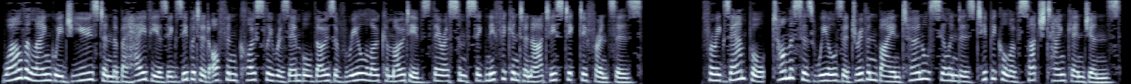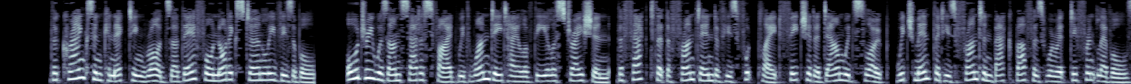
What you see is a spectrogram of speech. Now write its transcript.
While the language used and the behaviors exhibited often closely resemble those of real locomotives there are some significant and artistic differences. For example, Thomas's wheels are driven by internal cylinders typical of such tank engines. The cranks and connecting rods are therefore not externally visible. Awdry was unsatisfied with one detail of the illustration, the fact that the front end of his footplate featured a downward slope, which meant that his front and back buffers were at different levels.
